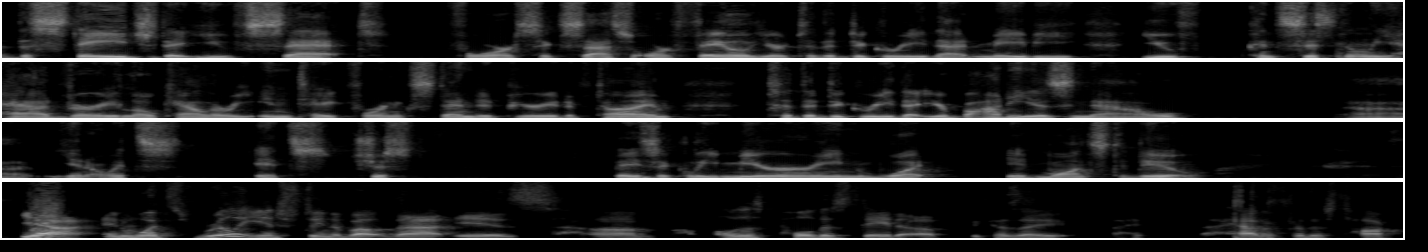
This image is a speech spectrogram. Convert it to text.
the stage that you've set for success or failure to the degree that maybe you've consistently had very low calorie intake for an extended period of time to the degree that your body is now uh, you know it's it's just basically mirroring what it wants to do. Yeah and what's really interesting about that is um, i'll just pull this data up because i, I have it for this talk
